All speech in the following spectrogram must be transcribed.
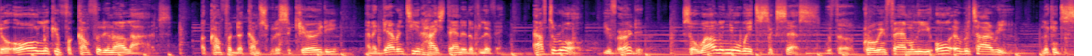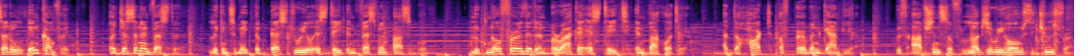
are all looking for comfort in our lives, a comfort that comes with a security and a guaranteed high standard of living. After all, you've earned it. So while on your way to success with a growing family or a retiree looking to settle in comfort, or just an investor looking to make the best real estate investment possible, look no further than Baraka Estate in Bakote, at the heart of urban Gambia, with options of luxury homes to choose from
